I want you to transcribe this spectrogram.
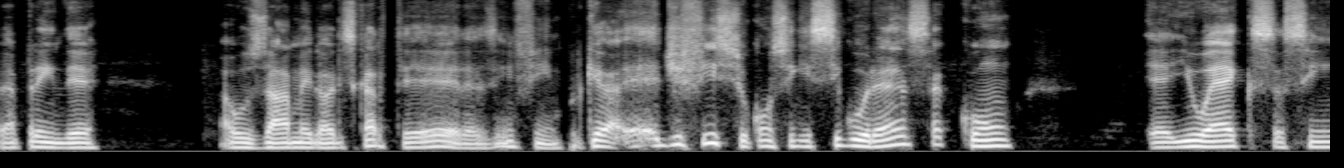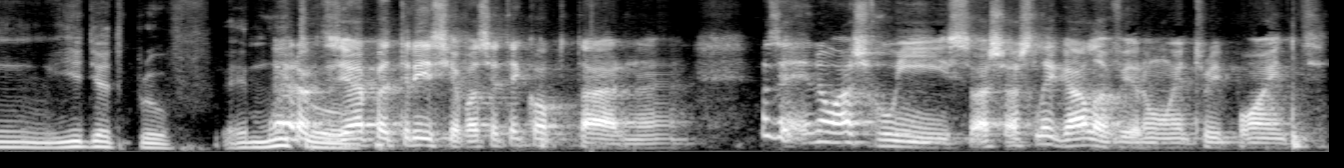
vai aprender a usar melhores carteiras, enfim, porque é difícil conseguir segurança com é, UX assim, idiot proof. É muito. Era dizia a Patrícia, você tem que optar, né? Mas eu não acho ruim isso, acho, acho legal haver um entry point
